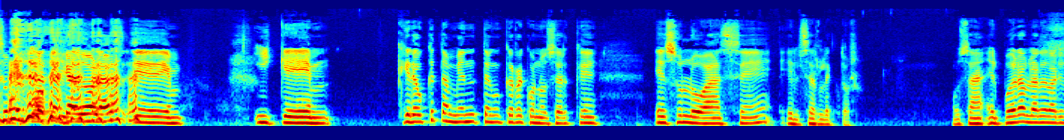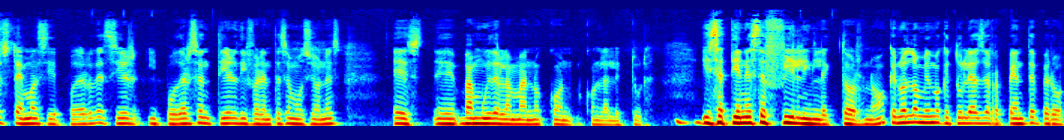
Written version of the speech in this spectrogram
súper platicadoras. eh, y que creo que también tengo que reconocer que eso lo hace el ser lector. O sea, el poder hablar de varios temas y poder decir y poder sentir diferentes emociones es, eh, va muy de la mano con, con la lectura. Y se tiene este feeling lector, ¿no? Que no es lo mismo que tú leas de repente, pero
